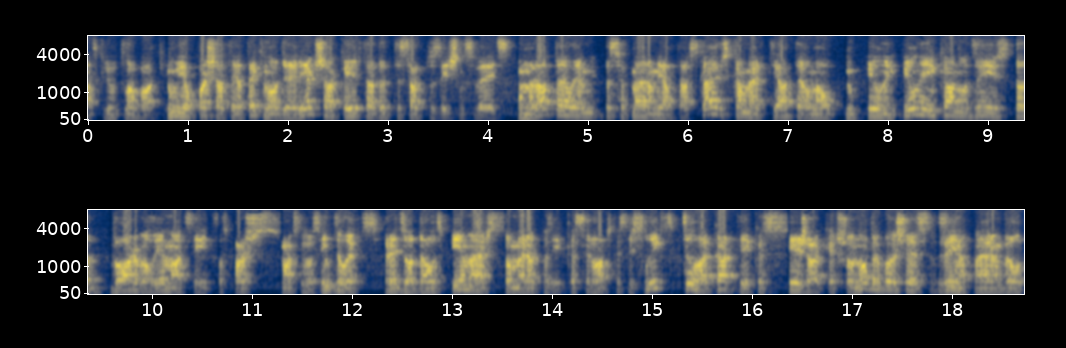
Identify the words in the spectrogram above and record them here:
apmāca kļūt labāk. Nu, jau pašā tajā tehnoloģijā ir iekšā, ka ir tātad tas atpazīšanas veids. Un ar attēliem tas apmēram jā, tā skaidrs, kamēr tie attēli nav nu, pilnīgi, pilnīgi kā no dzīves, tad var vēl iemācīt tos pašus mākslīgos intelektus, redzot daudz piemērus, tomēr atpazīt, kas ir labs, kas ir slikts. Cilvēki kārtie, kas biežāk ar šo nodarbojušies, zina apmēram vēl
